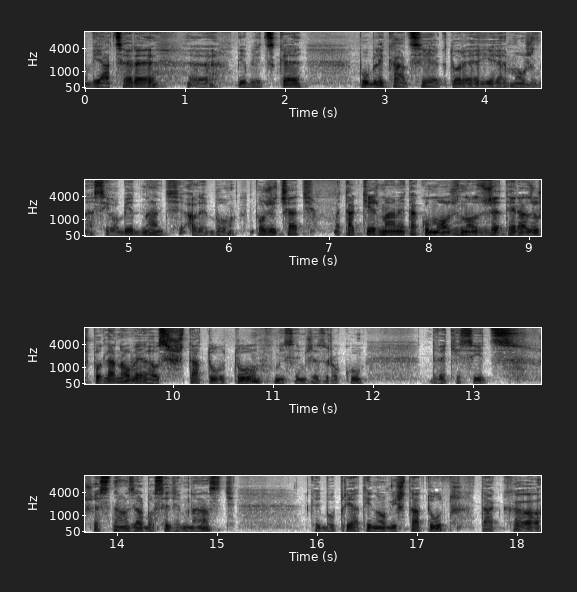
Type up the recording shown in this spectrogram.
viaceré e, biblické publikácie, ktoré je možné si objednať alebo požičať. A taktiež máme takú možnosť, že teraz už podľa nového štatútu, myslím, že z roku 2016 alebo 17, keď bol prijatý nový štatút, tak e,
